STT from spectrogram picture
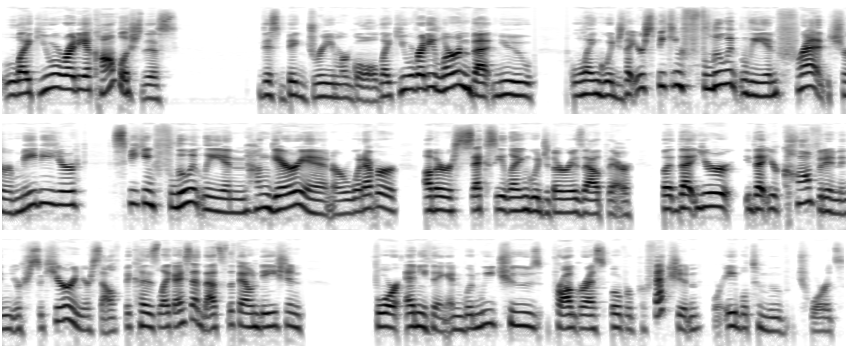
like you already accomplished this this big dream or goal like you already learned that new language that you're speaking fluently in french or maybe you're speaking fluently in Hungarian or whatever other sexy language there is out there but that you're that you're confident and you're secure in yourself because like i said that's the foundation for anything. And when we choose progress over perfection we're able to move towards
